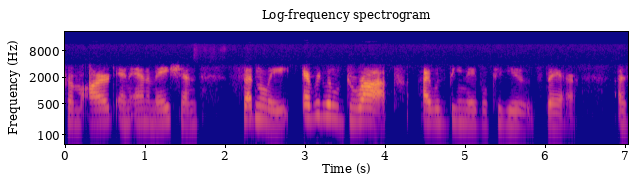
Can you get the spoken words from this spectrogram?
from art and animation. Suddenly, every little drop I was being able to use there, as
